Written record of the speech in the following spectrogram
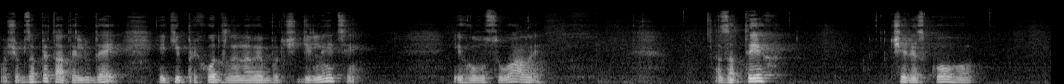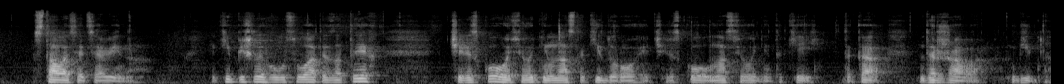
От щоб запитати людей, які приходили на виборчі дільниці і голосували за тих, через кого сталася ця війна, які пішли голосувати за тих, через кого сьогодні у нас такі дороги, через кого у нас сьогодні такий, така держава бідна.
